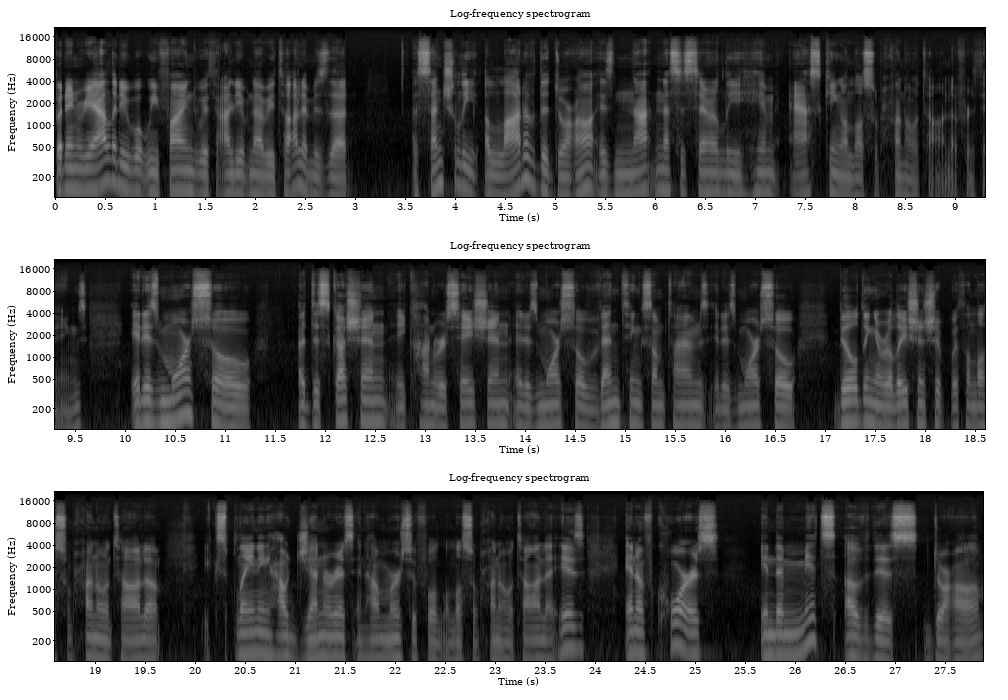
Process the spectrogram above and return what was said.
But in reality, what we find with Ali ibn Abi Talib is that essentially a lot of the dua is not necessarily him asking Allah subhanahu wa ta'ala for things. It is more so a discussion, a conversation. It is more so venting sometimes. It is more so building a relationship with Allah subhanahu wa ta'ala, explaining how generous and how merciful Allah subhanahu wa ta'ala is and of course, in the midst of this dua,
